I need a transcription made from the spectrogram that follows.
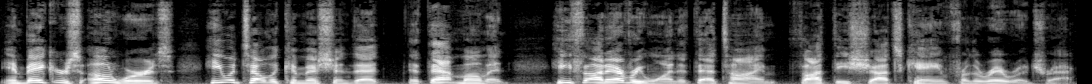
In Baker's own words, he would tell the commission that at that moment, he thought everyone at that time thought these shots came from the railroad track.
